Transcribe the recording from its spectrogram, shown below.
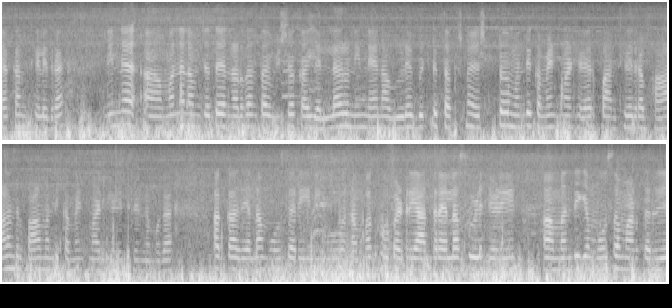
ಯಾಕಂತ ಹೇಳಿದ್ರೆ ನಿನ್ನೆ ಮೊನ್ನೆ ನಮ್ಮ ಜೊತೆ ನಡೆದಂಥ ವಿಷಯಕ್ಕೆ ಎಲ್ಲರೂ ನಿನ್ನೆ ನಾವು ವಿಡಿಯೋ ಬಿಟ್ಟ ತಕ್ಷಣ ಎಷ್ಟು ಮಂದಿ ಕಮೆಂಟ್ ಮಾಡಿ ಹೇಳ್ಯಾರಪ್ಪ ಅಂತ ಹೇಳಿದ್ರೆ. ಭಾಳ ಅಂದ್ರೆ ಭಾಳ ಮಂದಿ ಕಮೆಂಟ್ ಮಾಡಿ ಹೇಳಿದ್ರಿ ನಮಗೆ. ಅಕ್ಕ, ಅದೆಲ್ಲ ಮೋಸ ರೀ ನೀವು ನಂಬಕ್ಕೆ ಹೋಗ್ಬೇಡ್ರಿ ಆ ಥರ ಎಲ್ಲ ಸುಳ್ಳು ಹೇಳಿ ಮಂದಿಗೆ ಮೋಸ ಮಾಡ್ತಾರ್ರಿ.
